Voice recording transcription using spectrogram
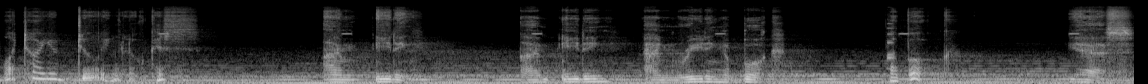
What are you doing, Lucas? I'm eating. I'm eating and reading a book. A book? Yes.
